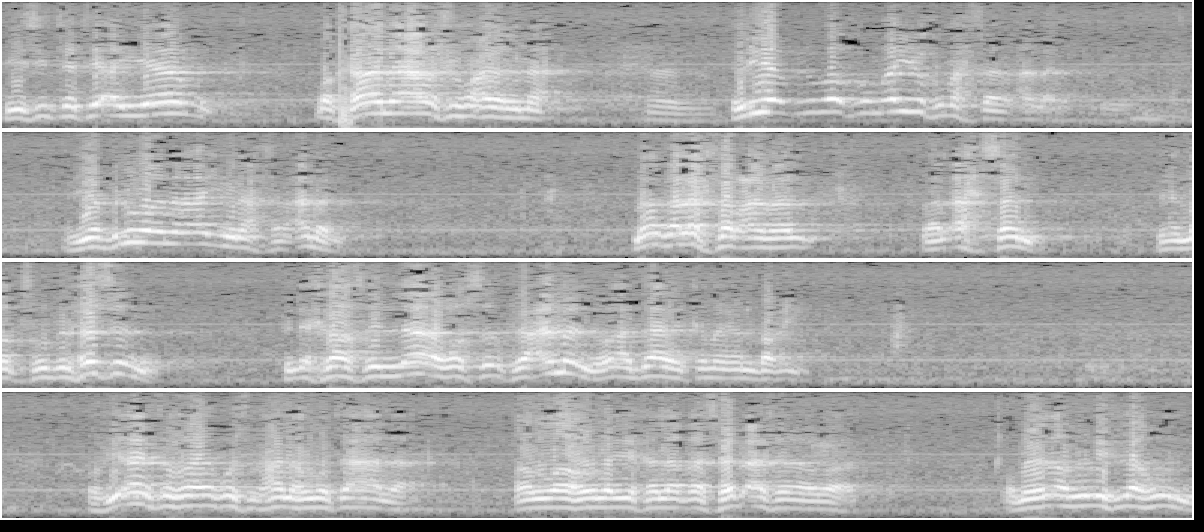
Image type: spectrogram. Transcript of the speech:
في ستة أيام وكان عرشه على الماء. ليبلوكم أيكم أحسن عملا ليبلونا أينا أحسن عمل ما قال أكثر عمل قال أحسن لأن المقصود بالحسن في الإخلاص لله والصدق في العمل وأدائه كما ينبغي. وفي آية أخرى يقول سبحانه وتعالى الله الذي خلق سبع سماوات ومن الأرض مثلهن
